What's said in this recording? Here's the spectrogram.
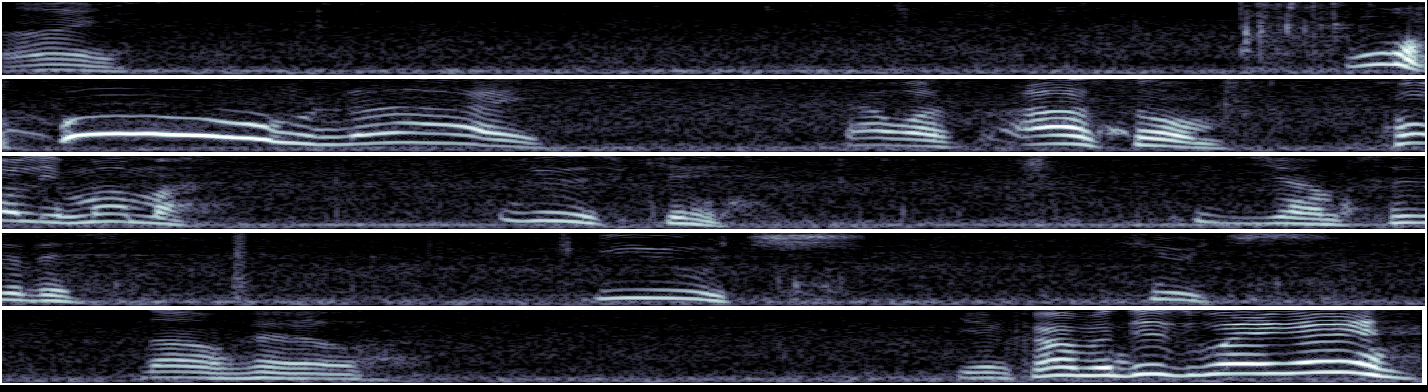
Nice. Woohoo! Nice. That was awesome. Holy mama. Look at this kid. Big jumps. Look at this. Huge. Huge. Downhill. You're coming this way again?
